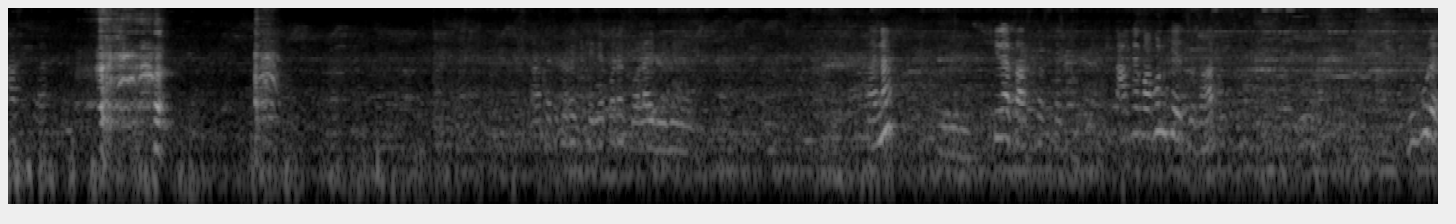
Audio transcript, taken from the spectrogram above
আস্তে আস্তে তাড়াতাড়ি করে খেলে পরে গলায় বেঁধে যাবে তাই না ঠিক আছে আস্তে আস্তে কালকে কখন খেয়েছো ভাত দুপুরে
